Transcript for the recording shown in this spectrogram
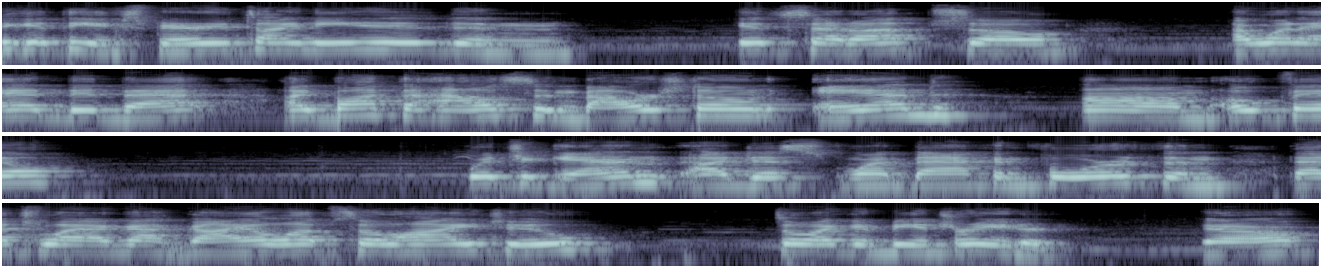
to get the experience I needed and get set up. So I went ahead and did that. I bought the house in Bowerstone and um Oakvale. Which again, I just went back and forth and that's why I got Guile up so high too. So I could be a trader. You know?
